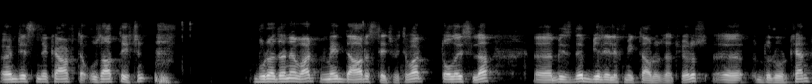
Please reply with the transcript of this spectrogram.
Öncesindeki harf de uzattığı için Burada ne var? Medde arız tecvidi var. Dolayısıyla e, biz de bir elif miktar uzatıyoruz e, dururken.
